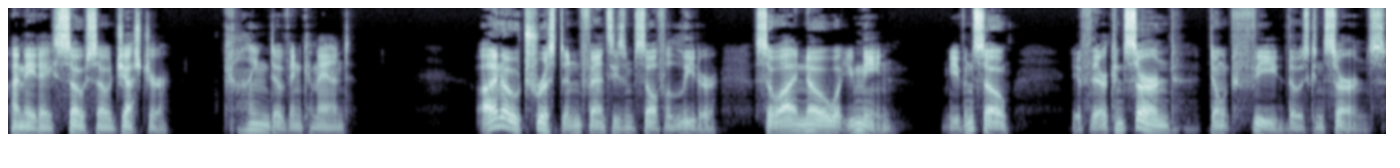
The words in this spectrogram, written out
I made a so so gesture. Kind of in command. I know Tristan fancies himself a leader, so I know what you mean. Even so, if they're concerned, don't feed those concerns.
